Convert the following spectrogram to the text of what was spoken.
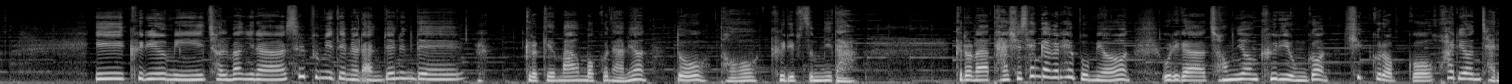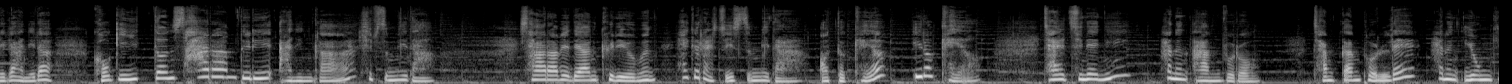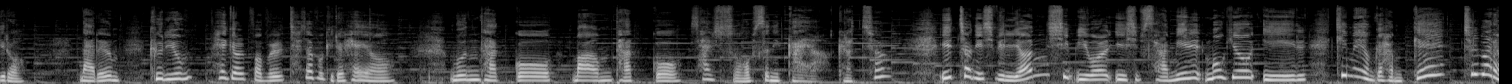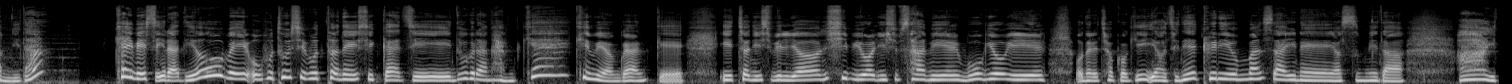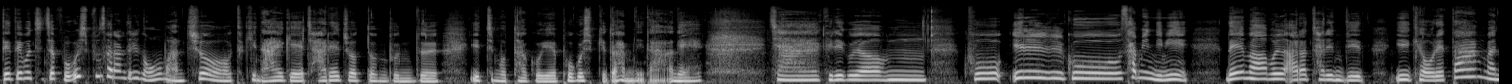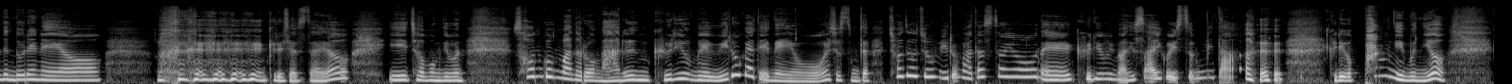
이 그리움이 절망이나 슬픔이 되면 안 되는데 그렇게 마음 먹고 나면 또더 그립습니다. 그러나 다시 생각을 해보면 우리가 정녕 그리운 건 시끄럽고 화려한 자리가 아니라 거기 있던 사람들이 아닌가 싶습니다. 사람에 대한 그리움은 해결할 수 있습니다. 어떻게요? 이렇게요. 잘 지내니? 하는 안부로. 잠깐 볼래? 하는 용기로. 나름 그리움 해결법을 찾아보기로 해요. 문 닫고 마음 닫고 살 수 없으니까요. 그렇죠? 2021년 12월 23일 목요일 김혜영과 함께 출발합니다. KBS 이라디오 매일 오후 2시부터 4시까지 누구랑 함께 김혜영과 함께 2021년 12월 23일 목요일 오늘의 첫 곡이 여진의 그리움만 쌓이네 였습니다. 아 이때 되면 진짜 보고 싶은 사람들이 너무 많죠. 특히 나에게 잘해주었던 분들 잊지 못하고 예 보고 싶기도 합니다. 네. 자, 그리고요, 음, 91932님이 내 마음을 알아차린 듯 이 겨울에 딱 맞는 노래네요. 그러셨어요. 이 저목님은 선곡만으로 많은 그리움의 위로가 되네요. 하셨습니다. 저도 좀 위로 받았어요. 네. 그리움이 많이 쌓이고 있습니다. 그리고 팡님은요.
